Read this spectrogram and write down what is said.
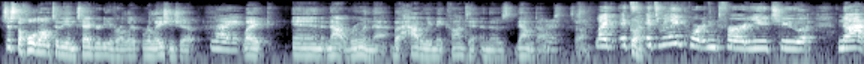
just to hold on to the integrity of our relationship right. like and not ruin that but how do we make content in those downtimes? Right. so like it's it's really important for you to not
